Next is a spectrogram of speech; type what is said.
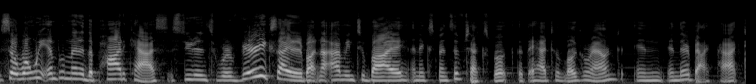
so when we implemented the podcast, students were very excited about not having to buy an expensive textbook that they had to lug around in, in their backpack.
